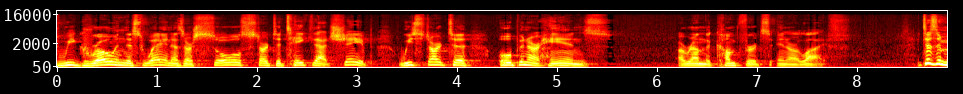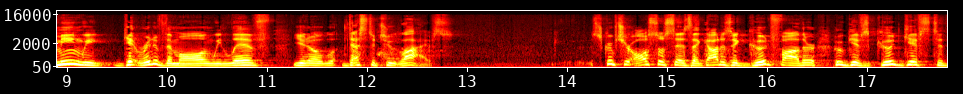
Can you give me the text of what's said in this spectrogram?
we grow in this way and as our souls start to take that shape, we start to open our hands around the comforts in our life. It doesn't mean we get rid of them all and we live, you know, destitute lives. Scripture also says that God is a good father who gives good gifts to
